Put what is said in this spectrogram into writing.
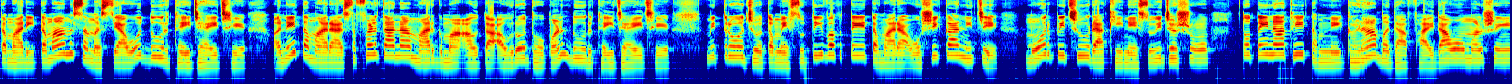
તમારી તમામ સમસ્યાઓ દૂર થઈ જાય છે અને તમારા સફળતાના માર્ગમાં આવતા અવરોધો પણ દૂર થઈ જાય છે. મિત્રો, જો તમે સૂતી વખતે તમારા ઓશિકા નીચે મોર પીછું રાખીને સૂઈ જશો તો તેનાથી તમને ઘણા બધા ફાયદાઓ મળશે,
